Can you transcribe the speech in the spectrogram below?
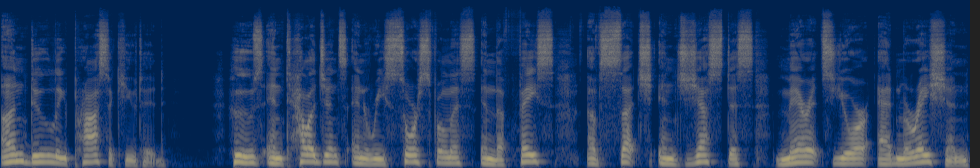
unduly prosecuted, whose intelligence and resourcefulness in the face of such injustice merits your admiration,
